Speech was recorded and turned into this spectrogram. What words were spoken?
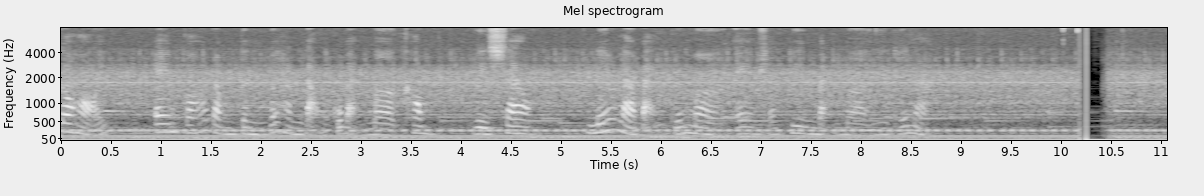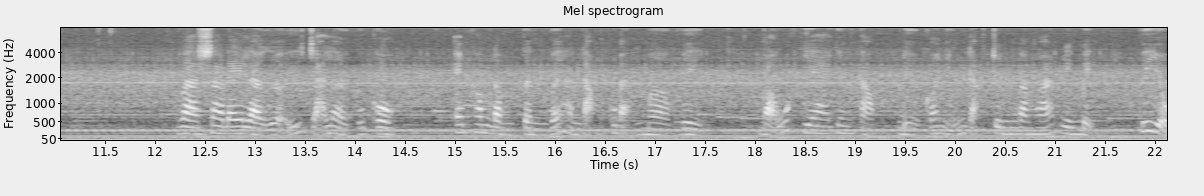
Câu hỏi Em có đồng tình với hành động của bạn mờ không? Vì sao? Nếu là bạn của mờ em sẽ khuyên bạn mờ như thế nào? Và sau đây là gợi ý trả lời của cô. Em không đồng tình với hành động của bạn mờ vì mỗi quốc gia, dân tộc đều có những đặc trưng văn hóa riêng biệt. Ví dụ,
